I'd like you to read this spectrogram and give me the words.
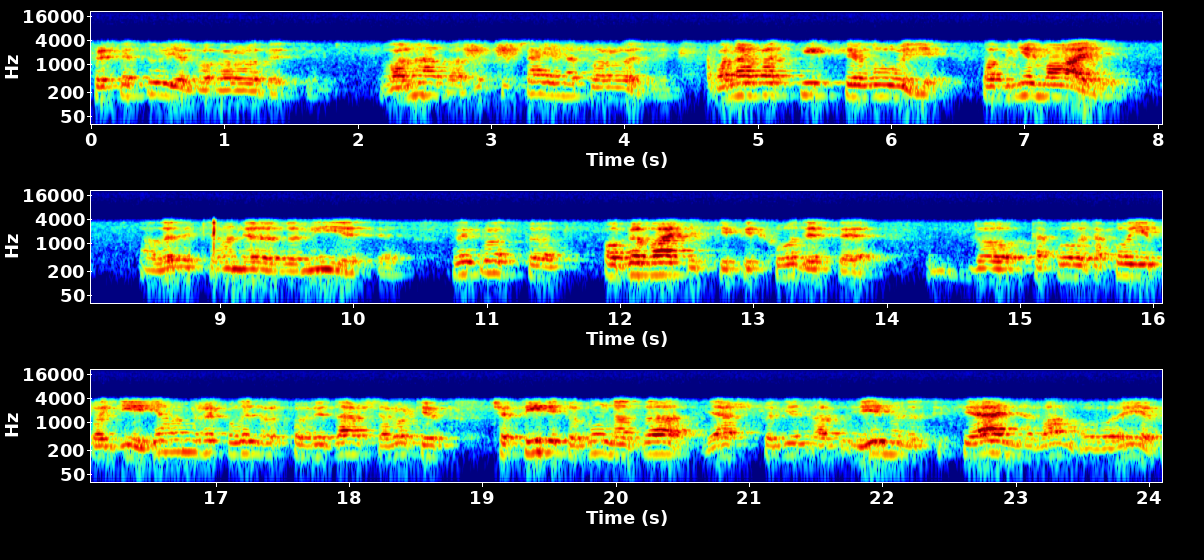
Пресвятую Богородицю. Вона вас зустрічає на порозі, вона вас всіх цілує, обнімає, але ви цього не розумієте. Ви просто обивательськи підходите до такого, такої події. Я вам вже колись розповідав ще років чотири тому назад. Я ж тоді іменно спеціально вам говорив,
